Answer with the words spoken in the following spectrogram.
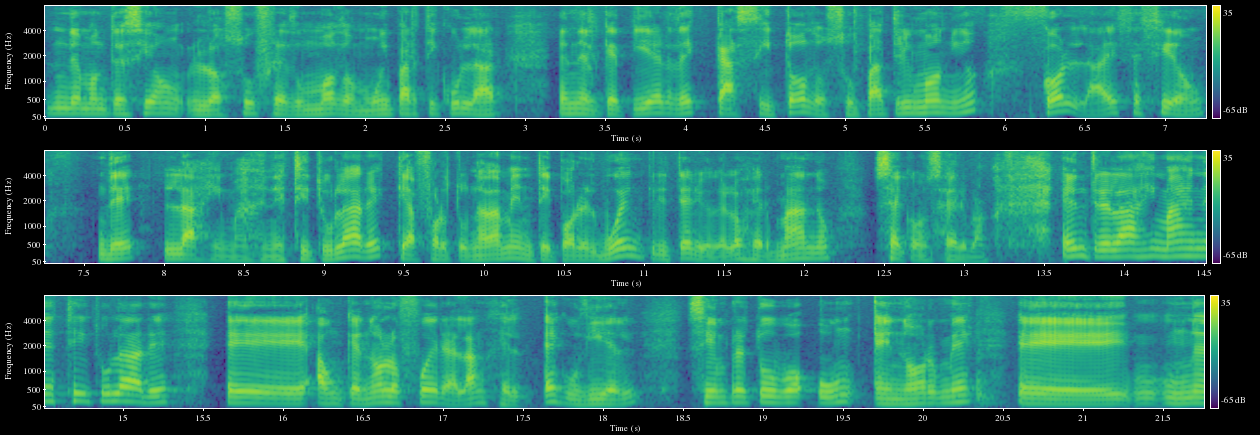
de Montesión los sufre de un modo muy particular en el que pierde casi todo su patrimonio, con la excepción de las imágenes titulares que afortunadamente y por el buen criterio de los hermanos se conservan. Entre las imágenes titulares, eh, aunque no lo fuera el ángel Egudiel, siempre tuvo un enorme, eh, una,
